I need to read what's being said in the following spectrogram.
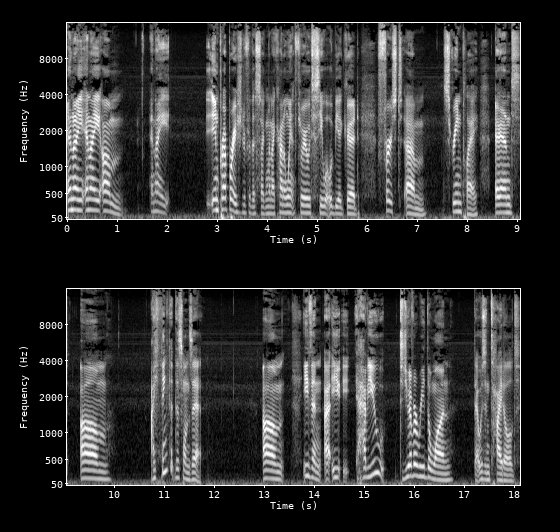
and I and I um and I in preparation for this segment I kind of went through to see what would be a good first um screenplay and um I think that this one's it. Um Ethan, uh, you, you- have you did you ever read the one that was entitled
